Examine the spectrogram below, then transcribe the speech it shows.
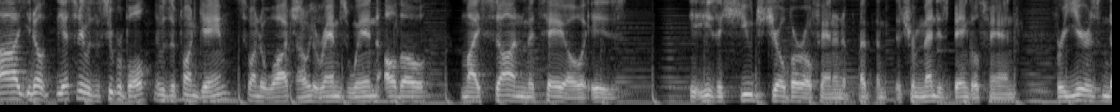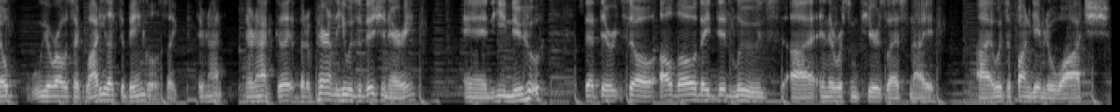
Uh, you know, yesterday was the Super Bowl. It was a fun game. It's fun to watch. Oh, the yeah. Rams win. Although my son Mateo is he's a huge Joe Burrow fan and a, a, a, tremendous Bengals fan. For years, no, we were always like, "Why do you like the Bengals? Like they're not they're not good." But apparently, he was a visionary, and he knew that they're so. Although they did lose, uh, and there were some tears last night, uh, it was a fun game to watch.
